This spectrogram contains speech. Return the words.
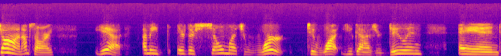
John. I'm sorry. Yeah, I mean, there, there's so much work to what you guys are doing, and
